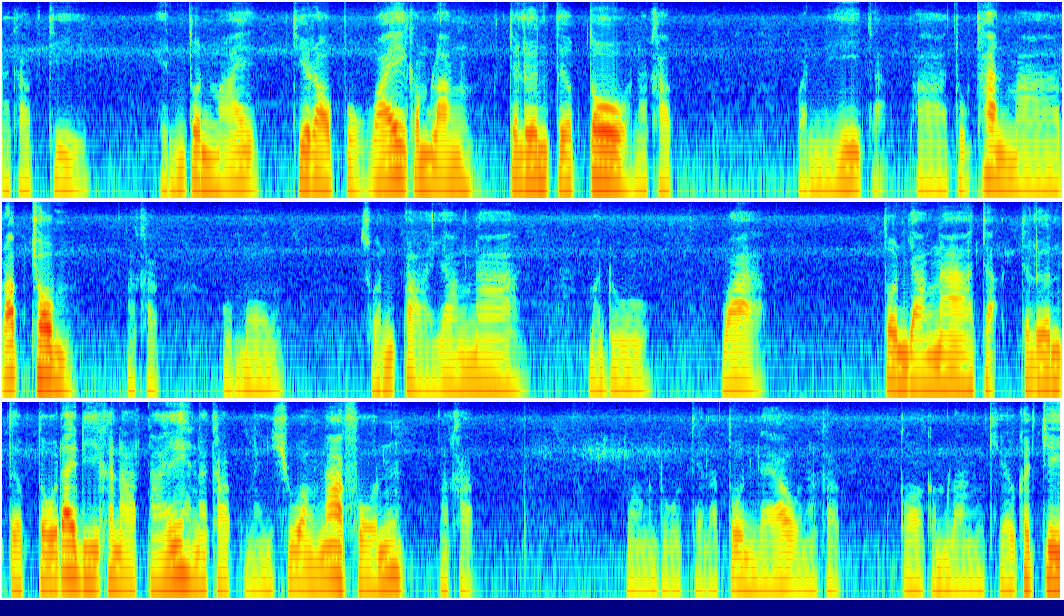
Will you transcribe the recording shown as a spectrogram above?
นะครับที่เห็นต้นไม้ที่เราปลูกไว้กำลังเจริญเติบโตนะครับ วันนี้จะพาทุกท่านมารับชมนะครับ อุโมงค์สวนป่ายางนา มาดูว่า ต้นยางนาจะเจริญเติบโตได้ดีขนาดไหนนะครับ ในช่วงหน้าฝนนะครับ มองดูแต่ละต้นแล้วนะครับ ก็กำลังเขียวขจี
